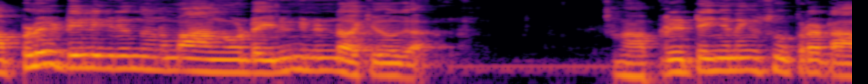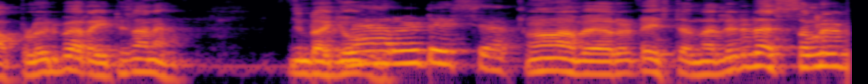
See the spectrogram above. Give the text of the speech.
ആപ്പിൾ കിട്ടിയില്ലെങ്കിലും നിങ്ങൾ മാങ്ങ കൊണ്ടെങ്കിലും ഇങ്ങനെ ഉണ്ടാക്കി നോക്കുക. ആപ്പിൾ കിട്ടിയെങ്കിൽ ആട്ടോ ആപ്പിൾ ഒരു വെറൈറ്റി സാധനം. ഉണ്ടാക്കി ആ. വേറെ ടേസ്റ്റ് നല്ലൊരു രസമുള്ള ഒരു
